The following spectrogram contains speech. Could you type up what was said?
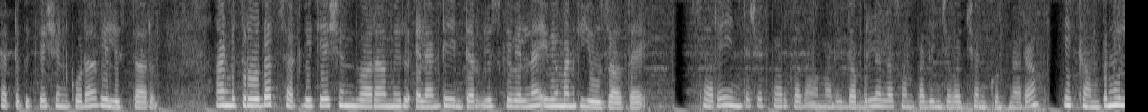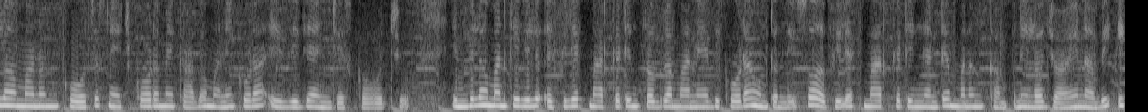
సర్టిఫికేషన్ కూడా వీళ్ళు ఇస్తారు అండ్ త్రూ దట్ సర్టిఫికేషన్ ద్వారా మీరు ఎలాంటి ఇంటర్వ్యూస్కి వెళ్ళినా ఇవి మనకి యూజ్ అవుతాయి. సరే ఇంత చెప్పారు కదా మరి డబ్బులు ఎలా సంపాదించవచ్చు అనుకుంటున్నారా? ఈ కంపెనీలో మనం కోర్సెస్ నేర్చుకోవడమే కాదు మనీ కూడా ఈజీగా ఎర్న్ చేసుకోవచ్చు. ఇందులో మనకి వీళ్ళు ఎఫిలియట్ మార్కెటింగ్ ప్రోగ్రామ్ అనేది కూడా ఉంటుంది. సో ఎఫిలియట్ మార్కెటింగ్ అంటే మనం కంపెనీలో జాయిన్ అవి ఈ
